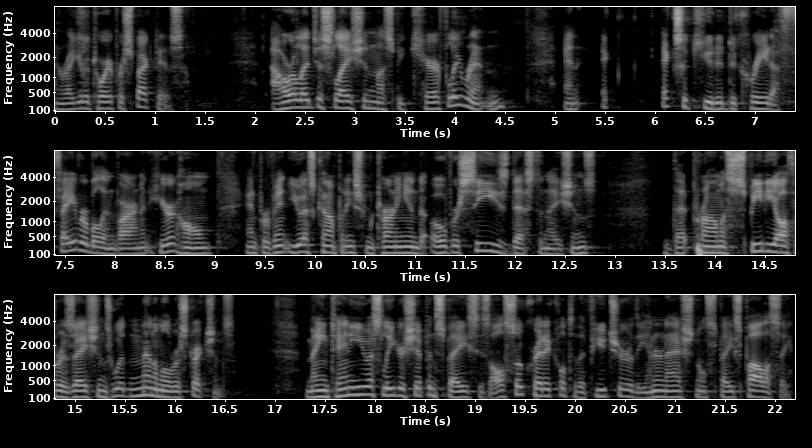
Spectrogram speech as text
and regulatory perspectives. Our legislation must be carefully written and executed to create a favorable environment here at home and prevent U.S. companies from turning into overseas destinations that promise speedy authorizations with minimal restrictions. Maintaining U.S. leadership in space is also critical to the future of the international space policy,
